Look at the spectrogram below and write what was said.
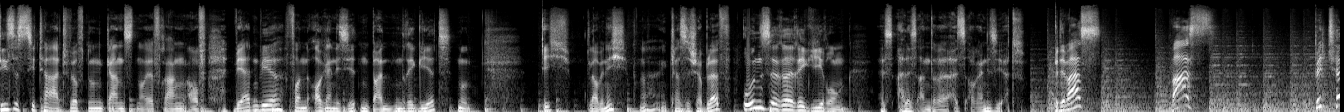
dieses Zitat wirft nun ganz neue Fragen auf. Werden wir von organisierten Banden regiert? Nun, ich glaube nicht. Ne? Ein klassischer Bluff. Unsere Regierung ist alles andere als organisiert. Bitte was? Was? Bitte?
